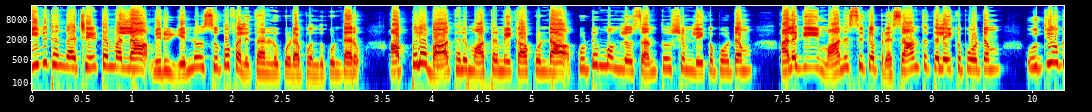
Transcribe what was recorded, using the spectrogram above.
ఈ విధంగా చేయటం వల్ల మీరు ఎన్నో శుభ ఫలితాలను కూడా పొందుకుంటారు. అప్పుల బాధలు మాత్రమే కాకుండా కుటుంబంలో సంతోషం లేకపోవటం అలాగే మానసిక ప్రశాంతత లేకపోవటం ఉద్యోగ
